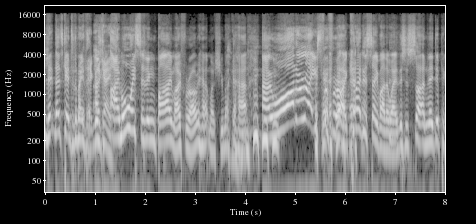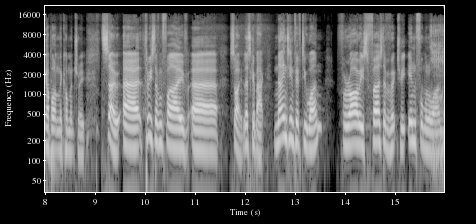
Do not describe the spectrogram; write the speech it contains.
let's get into the main thing. Okay. I'm always sitting by my Ferrari hat, my Schumacher hat, and what a race for Ferrari. Can I just say, by the way, this is so, and they did pick up on in the commentary. So, uh, 375, uh, sorry, let's go back. 1951, Ferrari's first ever victory in Formula One.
